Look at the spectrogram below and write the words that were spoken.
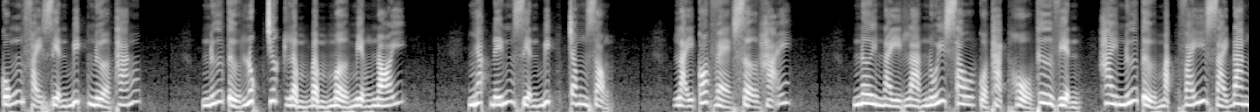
Cũng phải diện bích nửa tháng. Nữ tử lúc trước lầm bẩm mở miệng nói. Nhắc đến diện bích trong giọng. Lại có vẻ sợ hãi. Nơi này là núi sau của thạch hổ thư viện. Hai nữ tử mặc váy dài đăng.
